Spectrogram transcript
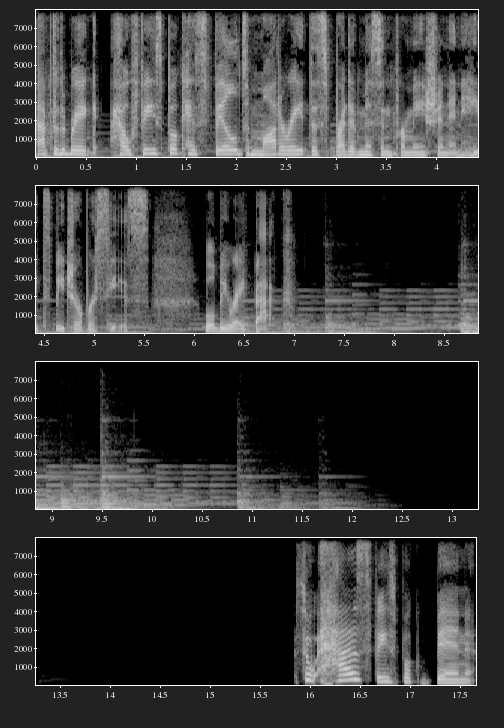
After the break, how Facebook has failed to moderate the spread of misinformation and hate speech overseas. We'll be right back. So, has Facebook been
